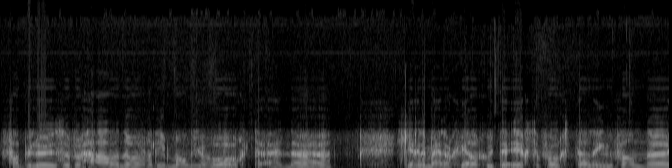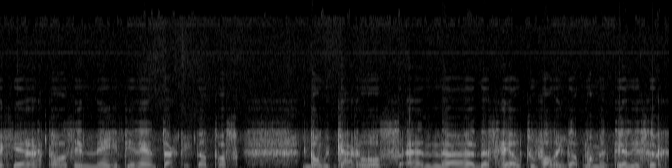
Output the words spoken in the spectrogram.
fabuleuze verhalen over die man gehoord. En eh, ik herinner mij nog heel goed de eerste voorstelling van eh, Gerard. Dat was in 1981. Dat was Don Carlos. En eh, dat is heel toevallig dat momenteel is er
